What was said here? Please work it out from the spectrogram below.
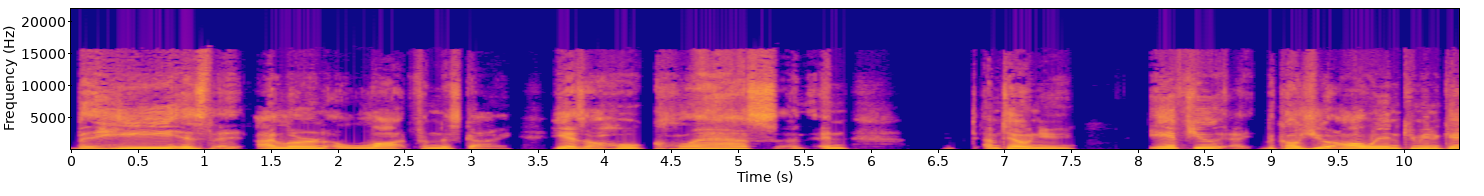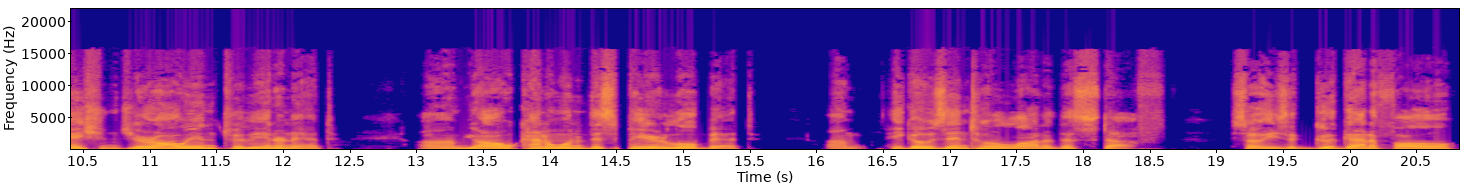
but he is, I learned a lot from this guy. He has a whole class, and, and I'm telling you, if you because you're all in communications, you're all into the internet. Um, you all kind of want to disappear a little bit. Um, he goes into a lot of this stuff, so he's a good guy to follow.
